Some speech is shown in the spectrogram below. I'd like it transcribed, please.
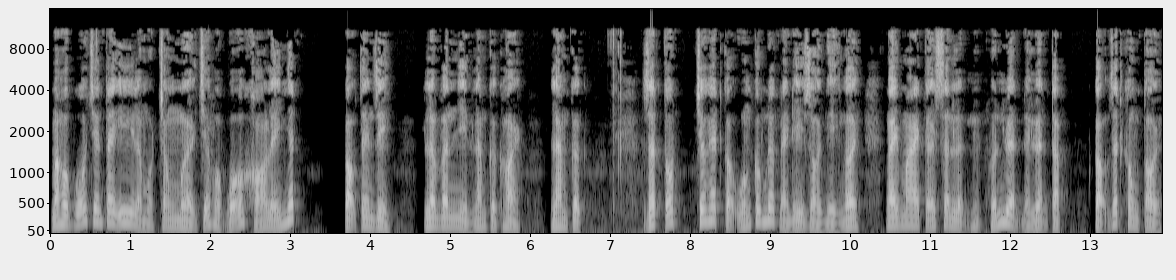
Mà hộp gỗ trên tay y là một trong mười chiếc hộp gỗ khó lấy nhất. Cậu tên gì? Lâm vân nhìn lam cực hỏi. Lam cực. Rất tốt, trước hết cậu uống cốc nước này đi rồi nghỉ ngơi. Ngày mai tới sân luyện, huấn luyện để luyện tập. Cậu rất không tồi,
